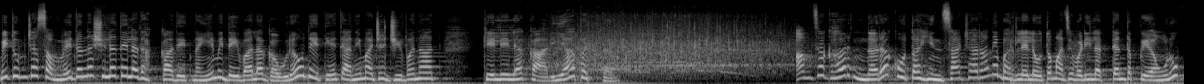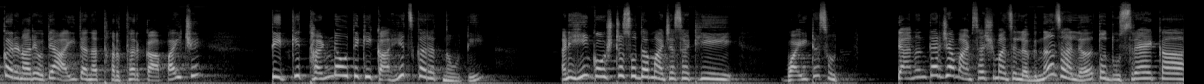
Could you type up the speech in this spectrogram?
मी तुमच्या संवेदनशीलतेला धक्का देत नाहीये मी देवाला गौरव देते त्याने माझ्या जीवनात केलेल्या कार्याबद्दल. आमचं घर नरक होतं हिंसाचाराने भरलेलं होतं. माझे वडील अत्यंत पिळवणूक करणारे होते. आई त्यांना थरथर कापायची. ती इतकी थंड होती की काहीच करत नव्हती. आणि ही गोष्ट सुद्धा माझ्यासाठी वाईटच होती. त्यानंतर ज्या माणसाशी माझं लग्न झालं तो दुसऱ्या एका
